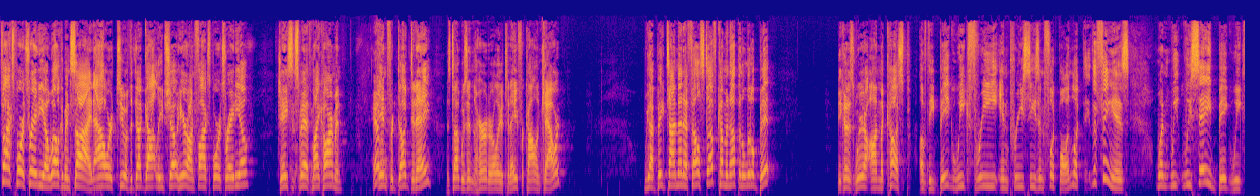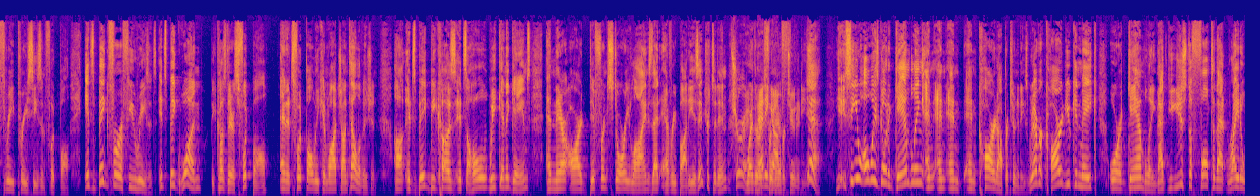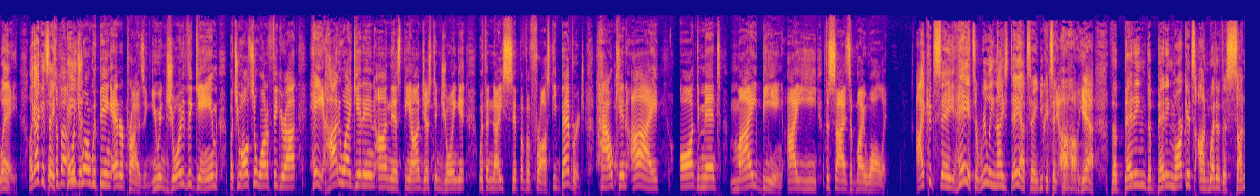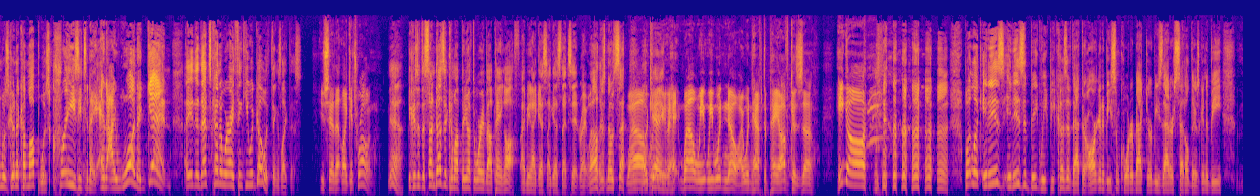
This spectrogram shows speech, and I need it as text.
Fox Sports Radio, welcome inside hour two of the Doug Gottlieb Show here on Fox Sports Radio. Jason Smith, Mike Harmon, in for Doug today, as Doug was in the herd earlier today for Colin Cowherd. We got big time NFL stuff coming up in a little bit because we're on the cusp of the big week three in preseason football. And look, the thing is, when we, we say big week three preseason football, it's big for a few reasons. It's big, one, because there's football. And it's football we can watch on television. Uh, it's big because it's a whole weekend of games, and there are different storylines that everybody is interested in. Sure, whether it's betting for their- opportunities. Yeah, you, see, you always go to gambling and, and, and, and card opportunities. Whatever card you can make or gambling, that you just default to that right away. Like I could say, what's, about, hey, what's the- wrong with being enterprising? You enjoy the game, but you also want to figure out, hey, how do I get in on this beyond just enjoying it with a nice sip of a frosty beverage? How can I augment my being, i.e., the size of my wallet? I could say, hey, it's a really nice day outside. And you could say, oh yeah, the betting, the betting markets on whether the sun was going to come up was crazy today, and I won again. I, that's kind of where I think you would go with things like this. You say that like it's wrong. Yeah, because if the sun doesn't come up, then you have to worry about paying off. I mean, I guess, I guess that's it, right? Well, there's no sun. Well, okay. we, well, we, we wouldn't know. I wouldn't have to pay off because uh, he gone. but look, it is it is a big week because of that. There are going to be some quarterback derbies that are settled. There's going to be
